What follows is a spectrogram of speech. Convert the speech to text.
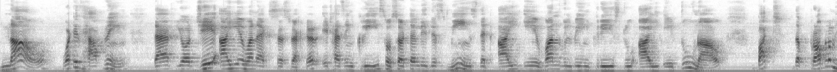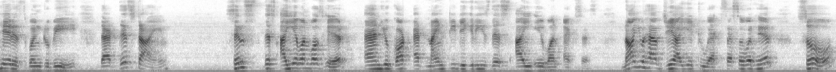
Now what is happening that your JIA1 XS vector it has increased. So certainly this means that IA1 will be increased to IA2 now. But the problem here is going to be that this time since this IA1 was here and you got at 90 degrees this IA1 XS now you have JIA2 XS over here. So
